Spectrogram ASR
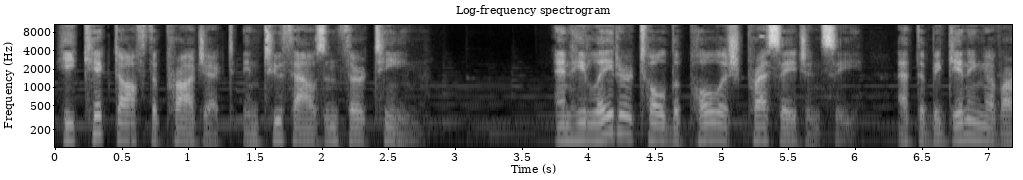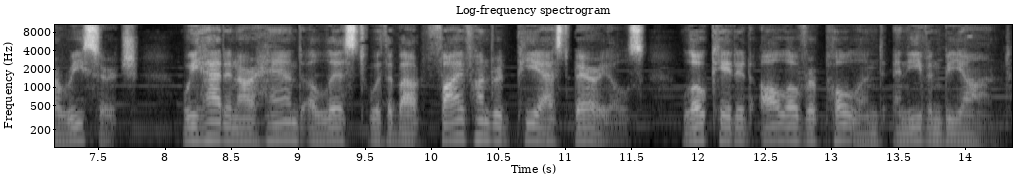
He kicked off the project in 2013. And he later told the Polish press agency, at the beginning of our research, we had in our hand a list with about 500 Piast burials, located all over Poland and even beyond.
